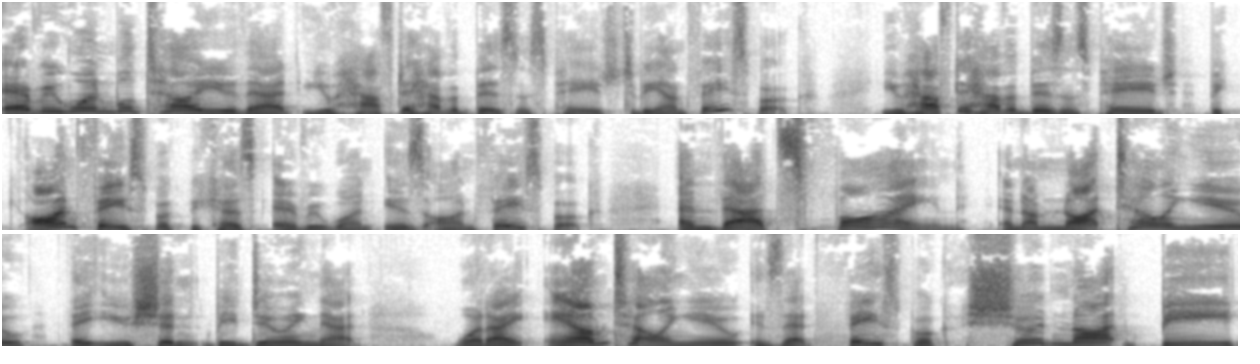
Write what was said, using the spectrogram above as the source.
Everyone will tell you that you have to have a business page to be on Facebook. You have to have a business page on Facebook because everyone is on Facebook. And that's fine. And I'm not telling you that you shouldn't be doing that. What I am telling you is that Facebook should not be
